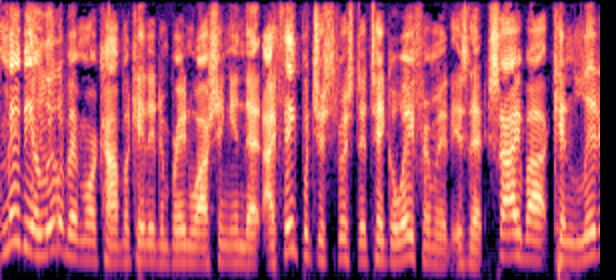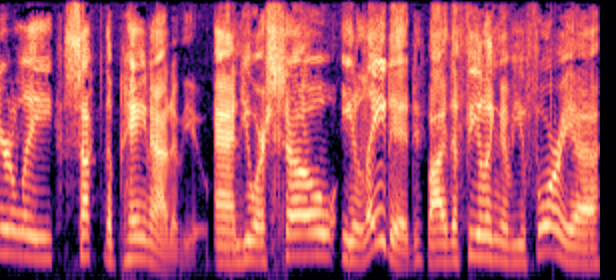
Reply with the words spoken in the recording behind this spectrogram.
maybe a little bit more complicated in brainwashing in that I think what you're supposed to take away from it is that Sybok can literally suck the pain out of you. And you are so elated by the feeling of euphoria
